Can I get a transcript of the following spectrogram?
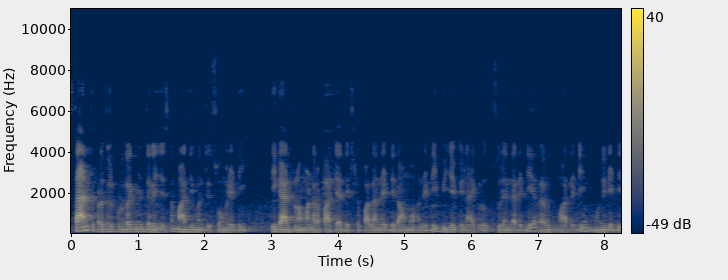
స్థానిక ప్రజలకు కృతజ్ఞతలు తెలియజేసిన మాజీ మంత్రి సోమిరెడ్డి. ఈ కార్యక్రమంలో మండల పార్టీ అధ్యక్షులు పల్లం రెడ్డి రామ్మోహన్ రెడ్డి బీజేపీ నాయకులు సురేందర్ రెడ్డి రవికుమార్ రెడ్డి మునిరెడ్డి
